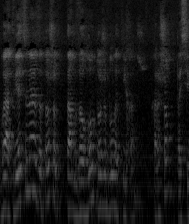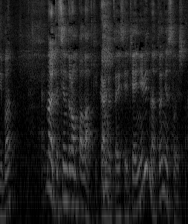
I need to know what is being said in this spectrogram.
вы ответственны за то, чтобы там за углом тоже было тихо. Хорошо? Спасибо. Ну, это синдром палатки. Кажется, если тебя не видно, то не слышно.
